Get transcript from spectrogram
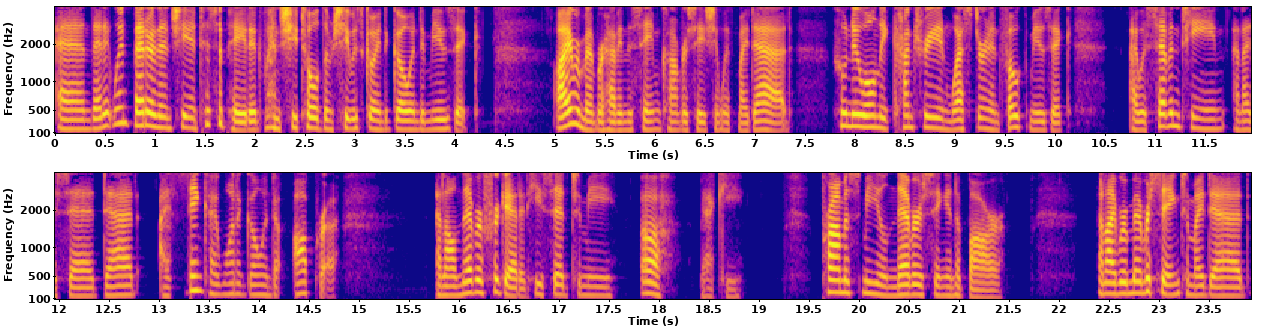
and that it went better than she anticipated when she told them she was going to go into music i remember having the same conversation with my dad who knew only country and western and folk music. I was 17 and I said, Dad, I think I want to go into opera. And I'll never forget it. He said to me, Oh, Becky, promise me you'll never sing in a bar. And I remember saying to my dad,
